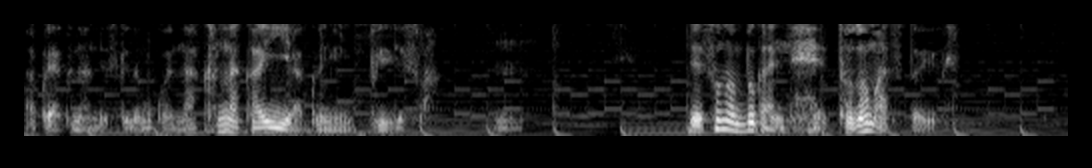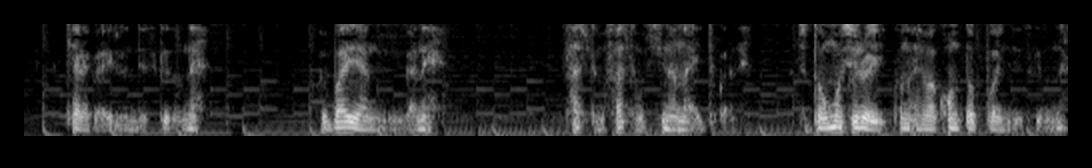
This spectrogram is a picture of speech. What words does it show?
悪役なんですけども、これなかなかいい役人っぷりですわ。うん。で、その部下にね、トドマツというね、キャラがいるんですけどね、バイアンがね、刺しても刺しても死なないとかね。ちょっと面白い、この辺はコントっぽいんですけどね。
